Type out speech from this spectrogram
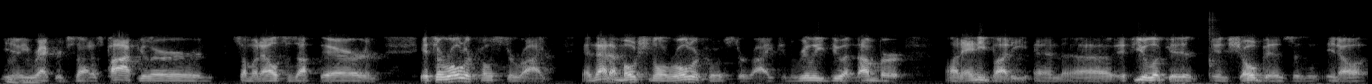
You know, your Mhm. record's not as popular, and someone else is up there, and it's a roller coaster ride. And that emotional roller coaster ride can really do a number on anybody. And uh, if you look at it in showbiz, and you know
